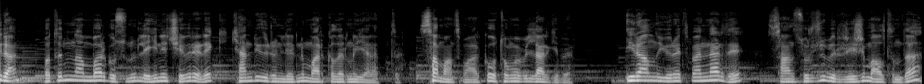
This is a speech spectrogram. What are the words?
İran Batı'nın ambargosunu lehine çevirerek kendi ürünlerini markalarını yarattı. Samant marka otomobiller gibi. İranlı yönetmenler de sansürcü bir rejim altında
